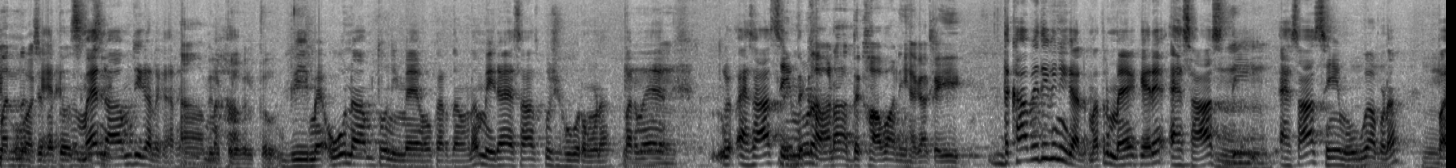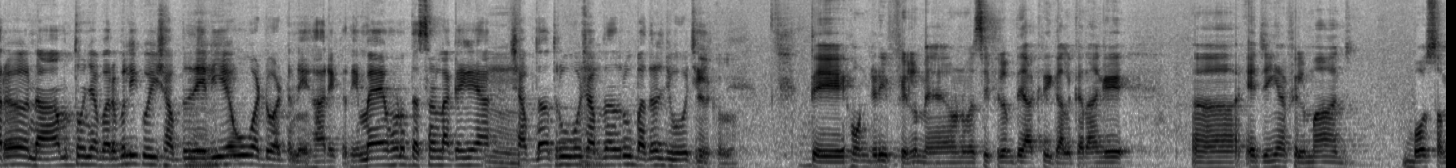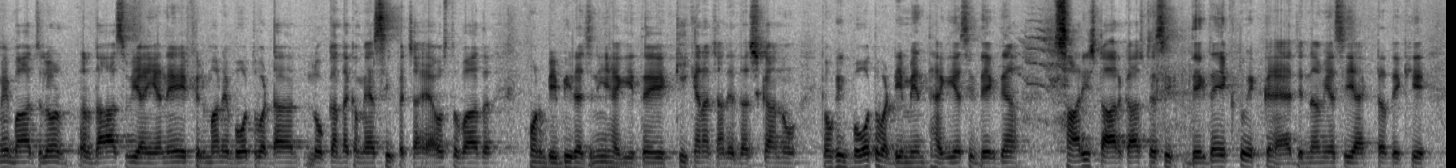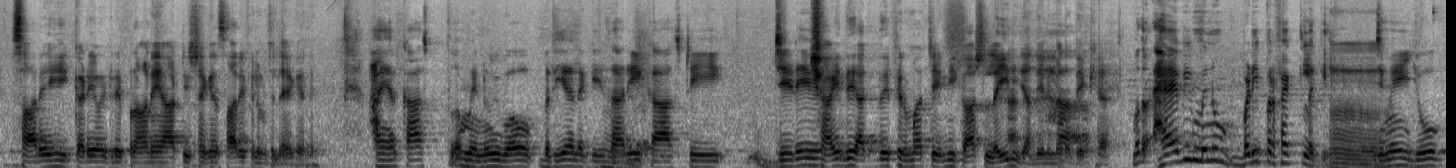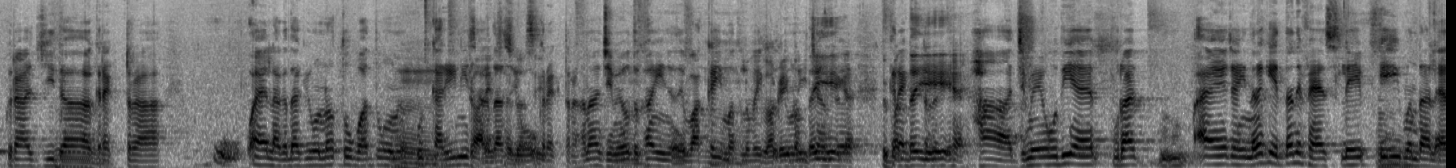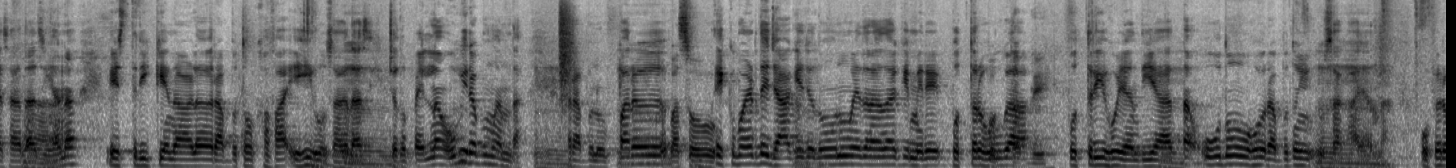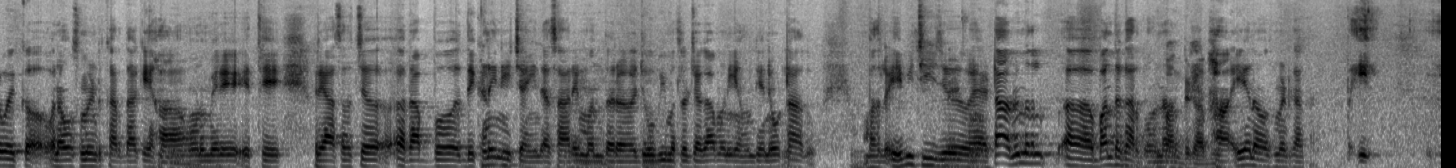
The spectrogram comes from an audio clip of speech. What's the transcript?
ਮੈਂ ਨਾਮ ਦੀ ਗੱਲ ਕਰ ਰਿਹਾ। ਹਾਂ ਬਿਲਕੁਲ ਬਿਲਕੁਲ। ਵੀ ਮੈਂ ਉਹ ਨਾਮ ਤੋਂ ਨਹੀਂ ਮੈਂ ਉਹ ਕਰਦਾ ਹੋਣਾ। ਮੇਰਾ ਅਹਿਸਾਸ ਕੁਝ ਹੋਰ ਹੋਣਾ। ਪਰ ਮੈਂ ਅਹਿਸਾਸ ਸੇਮ ਹੋਣਾ ਦਿਖਾਣਾ ਦਿਖਾਵਾ ਨਹੀਂ ਹੈਗਾ ਕਈ। ਦਿਖਾਵੇ ਦੀ ਵੀ ਨਹੀਂ ਗੱਲ ਮਤਲਬ ਮੈਂ ਕਹਿ ਰਿਹਾ ਅਹਿਸਾਸ ਦੀ ਅਹਿਸਾਸ ਸੇਮ ਹੋਊਗਾ ਆਪਣਾ ਪਰ ਨਾਮ ਤੋਂ ਜਾਂ ਵਰਬਲੀ ਕੋਈ ਸ਼ਬਦ ਦੇ ਲਈ ਉਹ ਅੱਡੋ ਅੱਡ ਨੇ ਹਰ ਇੱਕ ਦੇ। ਮੈਂ ਹੁਣ ਦੱਸਣ ਲੱਗ ਗਿਆ ਸ਼ਬਦਾਂ ਥਰੂ ਉਹ ਸ਼ਬਦਾਂ ਥਰੂ ਬਦਲ ਜੂ ਉਹ ਚੀਜ਼। ਬਿਲਕੁਲ। ਤੇ ਹੁਣ ਜਿਹੜੀ ਫਿਲਮ ਹੈ ਹੁਣ ਅਸੀਂ ਫਿਲਮ ਦੇ ਆਖਰੀ ਗੱਲ ਕਰਾਂਗੇ ਇਹ ਜਿਹੀਆਂ ਫਿਲਮਾਂ ਬਹੁਤ ਸਮੇਂ ਬਾਅਦ ਚਲੋ ਅਰਦਾਸ ਵੀ ਆਈਆਂ ਨੇ, ਇਹ ਫਿਲਮਾਂ ਨੇ ਬਹੁਤ ਵੱਡਾ ਲੋਕਾਂ ਤੱਕ ਮੈਸੇਜ ਪਹੁੰਚਾਇਆ। ਉਸ ਤੋਂ ਬਾਅਦ ਹੁਣ ਬੀਬੀ ਰਜਨੀ ਹੈਗੀ ਤੇ ਕੀ ਕਹਿਣਾ ਚਾਹੁੰਦੇ ਦਰਸ਼ਕਾਂ ਨੂੰ? ਕਿਉਂਕਿ ਬਹੁਤ ਵੱਡੀ ਮਿਹਨਤ ਹੈਗੀ, ਅਸੀਂ ਦੇਖਦੇ ਹਾਂ, ਸਾਰੀ ਸਟਾਰ ਕਾਸਟ ਅਸੀਂ ਦੇਖਦੇ ਹਾਂ, ਇੱਕ ਤੋਂ ਇੱਕ ਹੈ, ਜਿੰਨਾ ਵੀ ਅਸੀਂ ਐਕਟਰ ਦੇਖੀਏ ਸਾਰੇ ਹੀ ਕੜੇ ਹੋਏ ਜਿਹੜੇ ਪੁਰਾਣੇ ਆਰਟਿਸਟ ਹੈਗੇ ਸਾਰੇ ਫਿਲਮ 'ਚ ਲੈ ਗਏ ਨੇ। ਹਾਂ ਯਾਰ ਕਾਸਟ ਮੈਨੂੰ ਵੀ ਬਹੁਤ ਵਧੀਆ ਲੱਗੀ ਸਾਰੀ ਕਾਸਟ ਹੀ ਜਿਹੜੇ ਸ਼ਾਇਦ ਅੱਜ ਦੇ ਫਿਲਮਾਂ 'ਚ ਇੰਨੀ ਕਾਸ਼ ਲਈ ਨਹੀਂ ਜਾਂਦੀ ਨੇ ਮੈਂ ਤਾਂ ਦੇਖਿਆ। ਮਤਲਬ ਹੈ ਵੀ ਮੈਨੂੰ ਬੜੀ ਪਰਫੈਕਟ ਲੱਗੀ। ਜਿਵੇਂ ਯੋਗ ਰਾਜ ਜੀ ਦਾ ਕਰੈਕਟਰ ਆ ਐ ਲੱਗਦਾ ਕਿ ਉਹਨਾਂ ਤੋਂ ਵੱਧ ਉਵੇਂ ਕੋਈ ਕਰ ਹੀ ਨਹੀਂ ਸਕਦਾ ਸੀ ਉਹ ਕਰੈਕਟਰ ਹਨਾ? ਜਿਵੇਂ ਉਹ ਦਿਖਾਈ ਜਾਂਦੇ ਵਾਕਈ ਮਤਲਬ ਇੱਕ ਬੰਦਾ ਹੀ ਵੀ ਬੰਦਾ ਹੀ ਹੈ। ਹਾਂ ਜਿਵੇਂ ਉਹਦੀ ਐ ਪੂਰਾ ਐ ਚਾਹੀਦਾ ਨਾ ਕਿ ਇਦਾਂ ਦੇ ਫੈਸਲੇ ਇਹੀ ਬੰਦਾ ਲੈ ਸਕਦਾ ਸੀ ਹਨਾ? ਇਸ ਤਰੀਕੇ ਨਾਲ ਰੱਬ ਤੋਂ ਖਫਾ ਇਹੀ ਹੋ ਸਕਦਾ ਸੀ। ਜਦੋਂ ਪਹਿਲਾਂ ਉਹ ਵੀ ਰੱਬ ਮੰਨਦਾ ਰੱਬ ਨੂੰ। ਪਰ ਬਸ ਉਹ ਇੱਕ ਪੁਆਇੰਟ ਤੇ ਜਾ ਕੇ ਜਦੋਂ ਉਹਨੂੰ ਇਹ ਲੱਗਦਾ ਕਿ ਮੇਰੇ ਪੁੱਤਰ ਹੋਊਗਾ। ਪੁੱਤਰੀ ਹੋ ਜਾਂਦੀ ਆ ਤਾਂ ਉਦੋਂ ਉਹ ਰੱਬ ਤੋਂ ਹੀ ਗੁੱਸਾ ਖਾ ਜਾਂਦਾ। ਉਹ ਫਿਰ ਉਹ ਇੱਕ ਅਨਾਉਂਸਮੈਂਟ ਕਰਦਾ ਕਿ ਹਾਂ ਹੁਣ ਮੇਰੇ ਇੱਥੇ ਰਿਆਸਤ 'ਚ ਰੱਬ ਦਿਖਣਾ ਹੀ ਨਹੀਂ ਚਾਹੀਦਾ ਸਾਰੇ ਮੰਦਿਰ ਜੋ ਵੀ ਮਤਲਬ ਜਗ੍ਹਾ ਬਣੀਆਂ ਹੁੰਦੀਆਂ ਨੇ ਉਹ ਢਾਹ ਦੋ ਮਤਲਬ ਇਹ ਵੀ ਚੀਜ਼ ਹੈ ਢਾਹ ਨੂੰ ਮਤਲਬ ਬੰਦ ਕਰ ਦੋ ਉਹਨਾਂ ਨੂੰ। ਦਿਓ। ਹਾਂ ਇਹ ਅਨਾਉਂਸਮੈਂਟ ਕਰਦਾ ਇਹ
